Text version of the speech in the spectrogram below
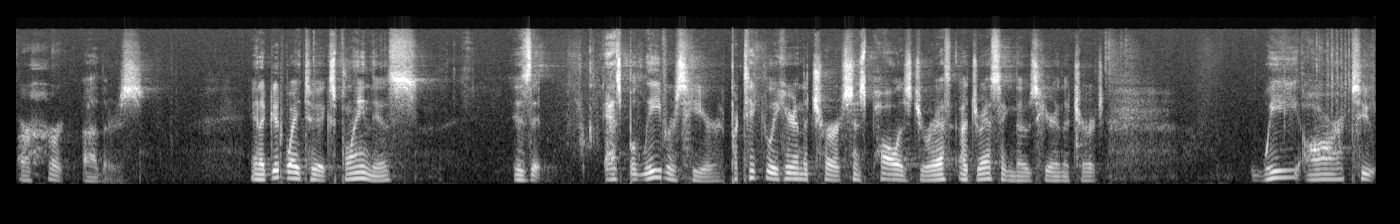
or hurt others. And a good way to explain this is that as believers here, particularly here in the church, since Paul is dress, addressing those here in the church, we are to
